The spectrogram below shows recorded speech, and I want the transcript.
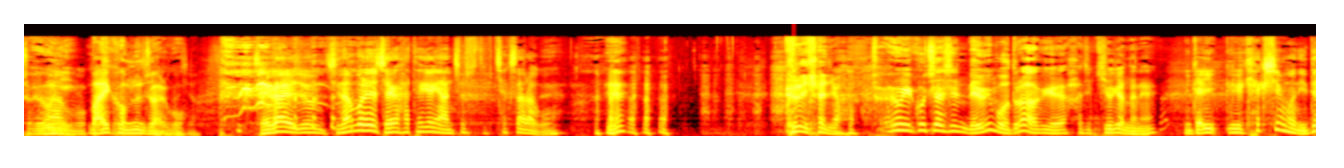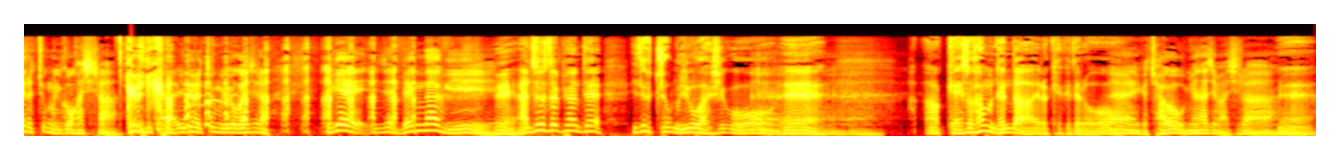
조용히. 아, 뭐 마이크 그렇죠. 없는 줄 알고. 제가 요즘 지난번에 제가 하태경이 안철수 대표 책 사라고. 예? 그러니까요. 조용히 코치 하신 내용이 뭐더라? 그게 아직 기억이 안 나네. 그러니까 이, 이 핵심은 이대로 쭉 밀고 가시라. 그러니까. 아, 이대로 쭉 밀고 가시라. 이게 이제 맥락이. 예. 안철수 대표한테 이대로 쭉 밀고 가시고, 예, 예. 어, 계속 하면 된다. 이렇게 그대로. 네, 그러니까 좌거 우면하지 마시라. 예.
